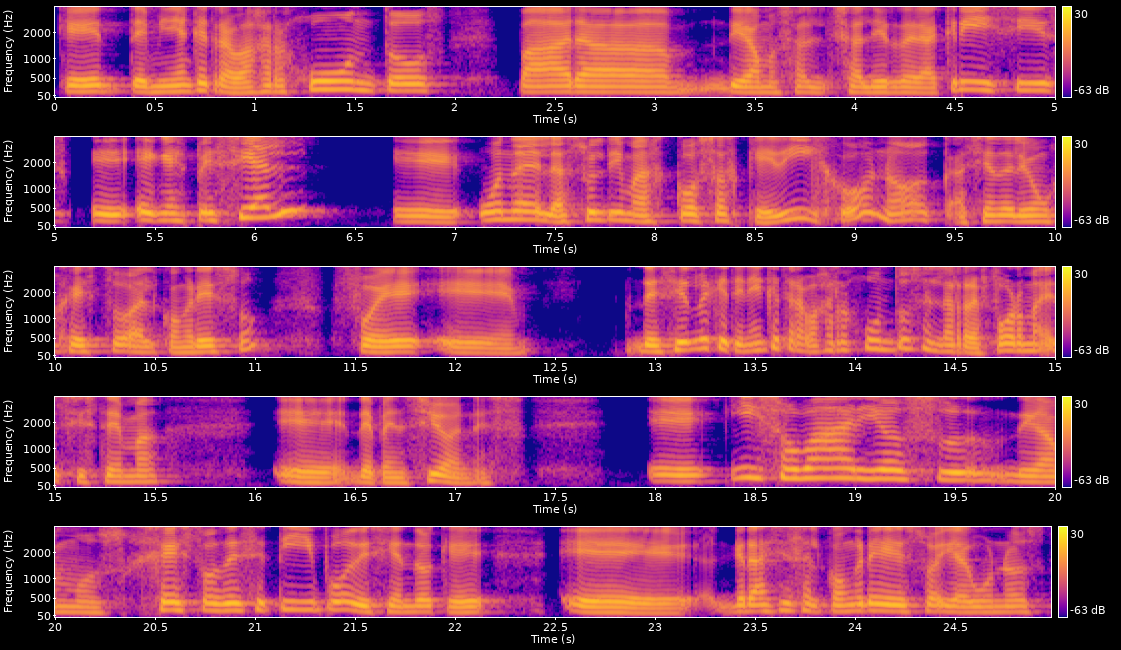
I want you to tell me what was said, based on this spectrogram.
que tenían que trabajar juntos para, digamos, salir de la crisis. Eh, en especial, eh, una de las últimas cosas que dijo, ¿no? haciéndole un gesto al Congreso, fue decirle que tenían que trabajar juntos en la reforma del sistema de pensiones. Hizo varios, digamos, gestos de ese tipo, diciendo que eh, gracias al Congreso hay algunos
